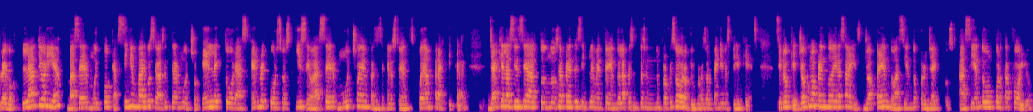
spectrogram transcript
Luego, la teoría va a ser muy poca, sin embargo, se va a centrar mucho en lecturas, en recursos y se va a hacer mucho énfasis en que los estudiantes puedan practicar, ya que la ciencia de datos no se aprende simplemente viendo la presentación de un profesor o que un profesor venga y me explique qué es, sino que yo como aprendo Data Science, yo aprendo haciendo proyectos, haciendo un portafolio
